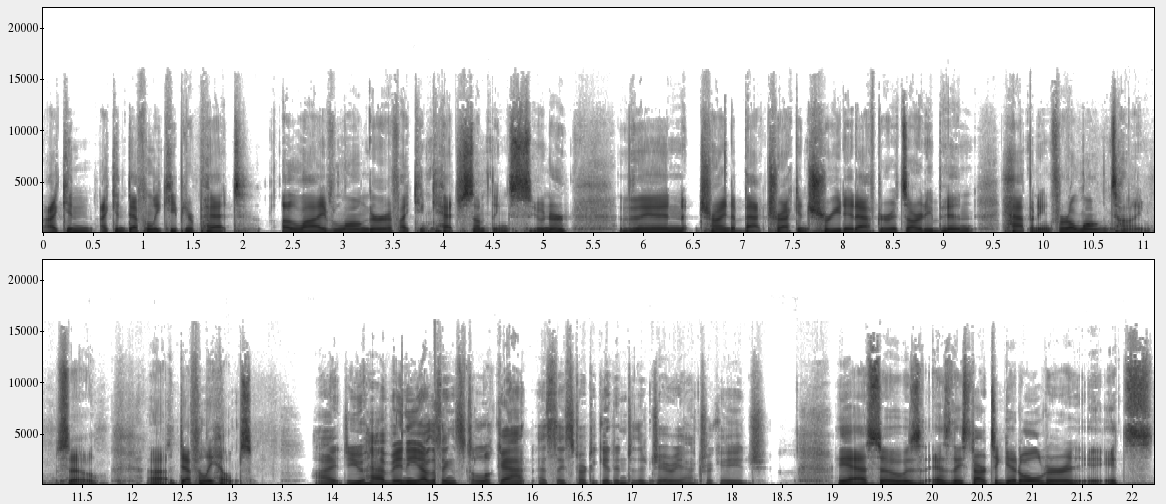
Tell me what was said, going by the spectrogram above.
I can I can definitely keep your pet alive longer if I can catch something sooner than trying to backtrack and treat it after it's already been happening for a long time. So, uh, definitely helps. All right. Do you have any other things to look at as they start to get into their geriatric age? Yeah, so as, as they start to get older, it's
